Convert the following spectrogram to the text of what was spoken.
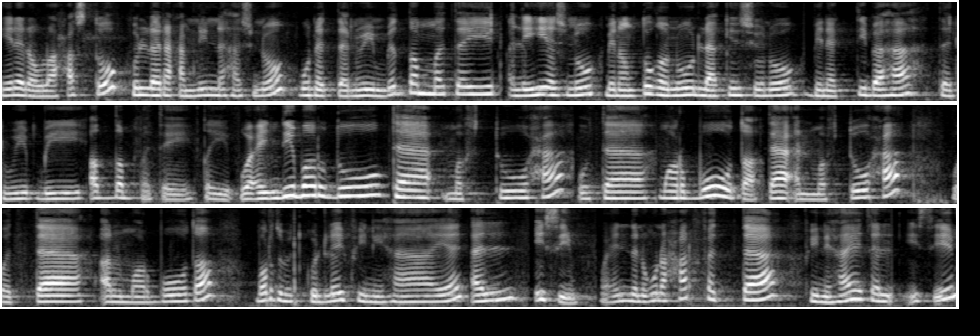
هنا لو لاحظتوا كلنا عاملينها شنو؟ قلنا التنوين بالضمتين اللي هي شنو؟ بننطق نون لكن شنو؟ بنكتبها تنوين بالضمتين. طيب وعندي برضو تاء مفتوحة وتاء مربوطة. تاء المفتوحة والتاء المربوطة. برضو بتكون لي في نهاية الاسم. وعندنا هنا حرف التاء في نهاية الاسم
